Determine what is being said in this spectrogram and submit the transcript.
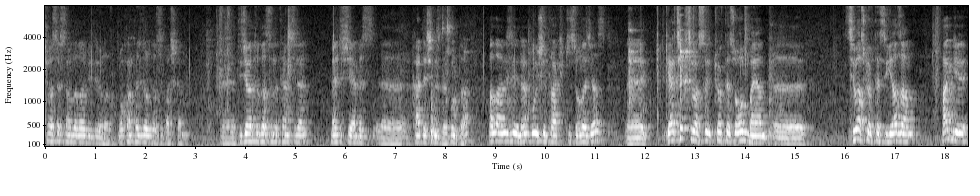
Sivas Esnaf Odaları biliyorlar. Lokantacılar Odası Başkanı. Ee, Ticaret Odası'nı temsilen meclis üyemiz, e, kardeşimiz de burada. Allah'ın izniyle bu işin takipçisi olacağız. Ee, gerçek Sivas'ı köftesi olmayan, e, Sivas köftesi yazan hangi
